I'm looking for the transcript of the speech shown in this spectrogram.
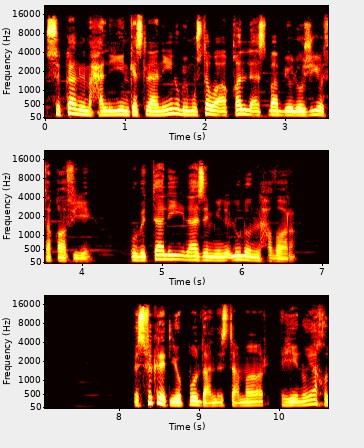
السكان المحليين كسلانين وبمستوى أقل لأسباب بيولوجية وثقافية وبالتالي لازم ينقلوا لهم الحضارة. بس فكرة ليوبولد عن الاستعمار هي إنه ياخذ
